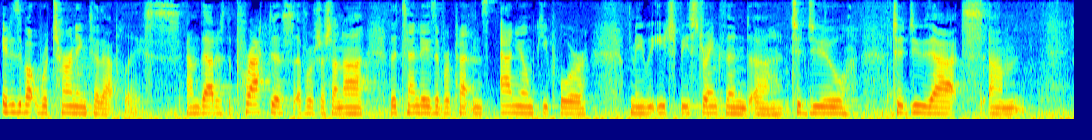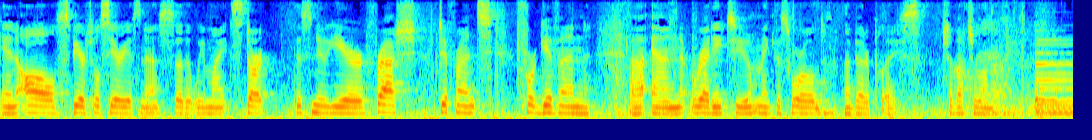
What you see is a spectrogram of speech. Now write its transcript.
it is about returning to that place. And that is the practice of Rosh Hashanah, the 10 days of repentance, and Yom Kippur. May we each be strengthened uh, to do to do that um, in all spiritual seriousness so that we might start this new year fresh, different, forgiven, uh, and ready to make this world a better place. Shabbat Shalom.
